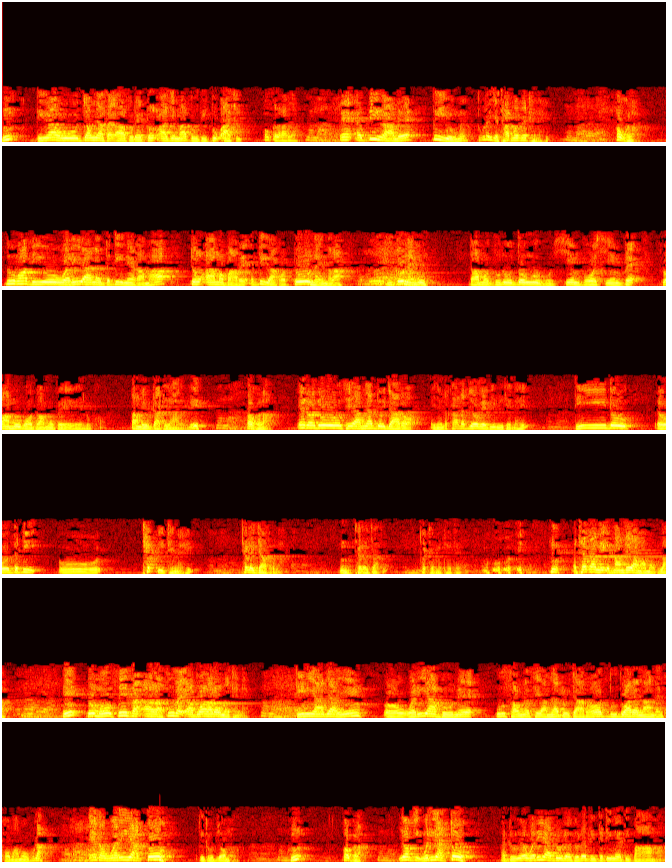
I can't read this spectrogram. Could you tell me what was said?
ဟင်ဒီကဟိုကြောင်းရဆိုင်အားဆိုတဲ့တွန်းအားချင်းမှသူဒီတူအားရှိဟုတ်ကလားဗျာမှန်ပါအဲအတိကလည်းသိယုံပဲသူလည်းယထာတွဲပဲထင်တယ်ဟုတ်ကလားသူဟောဒီဝရိယနဲ့တတိနဲ့ကမှ တွန်းအားမပါပဲအတိကဟောတိုးနိုင်မလားမတိုးနိုင်ဘူးဒါမို့သူတို့သုံးခုကိုရှင်ဘောရှင်ဘက်လွှမ်းမိုးပေါ်လွှမ်းမိုးပဲလို့ခေါ်တံပိဋကတရားတွေလေဟုတ်ကလားအဲ့တော့တို့ဆရာမြတ်တို့ကြတော့အရင်တစ်ခါလည်းပြောခဲ့ပြီးပြီတဲ့ဟဲ့ဒီတို့ဟိုတတိဟိုထက်ပြီးထင်တယ်ဟဲ့ထက်လိုက်ကြတော့လားဟွန်းထက်လိုက်ကြတော့ထက်တယ်မထက်တယ်အထက်ကနေအတန်တက်ရမှာမဟုတ်လား ဟင်တို့မို့စေးစာအားကစူးဆိုင်အားသွားတော့မှထင်တယ်ဒီနေရာကြရင်ဟိုဝရိယဘူနဲ့ဥဆောင်တဲ့ဆရာမြတ်တို့ကြတော့သူသွားတဲ့လမ်းတိုင်းခေါ်မှာမဟုတ်ဘူးလားအဲ့တော့ဝရိယတိုးဒီလိုပြောမှာဟင်ဟုတ်ကလားယောဂီဝရိယတိုးအတူဝရိယတိုးတယ်ဆိုတော့ဒီတတိနဲ့ဒီပါမှာ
